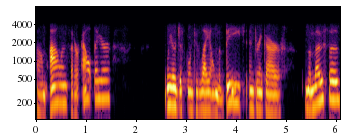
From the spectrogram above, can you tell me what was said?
um, islands that are out there. We are just going to lay on the beach and drink our mimosas.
